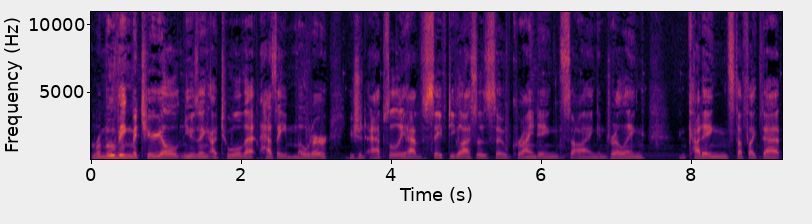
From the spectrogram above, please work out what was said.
removing material using a tool that has a motor, you should absolutely have safety glasses. So, grinding, sawing, and drilling, and cutting, stuff like that.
